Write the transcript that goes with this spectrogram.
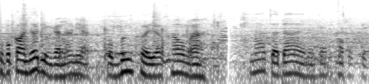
อุปกรณ์เยอะดีเหมือนกันนะเนี่ย ผมเพิ่งเคยจะเข้ามา น่าจะได้นะครับเอาไปติด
